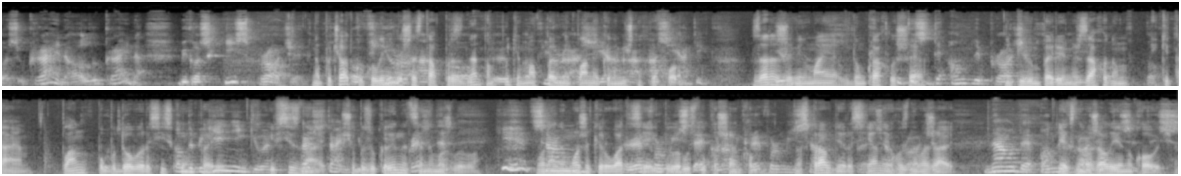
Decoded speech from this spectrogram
was Ukraine, all Ukraine, because his project. На початку, of коли він Euro- лише став президентом, of- Путін of мав певний план Eurasia- економічних реформ. Зараз же він має в думках лише напівімперію між Заходом і Китаєм. План побудови Російської імперії. І всі знають, що без України це неможливо. Вона не може керуватися як Білорусь Лукашенком. Насправді росіяни його зневажають. Як зневажали Януковича.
